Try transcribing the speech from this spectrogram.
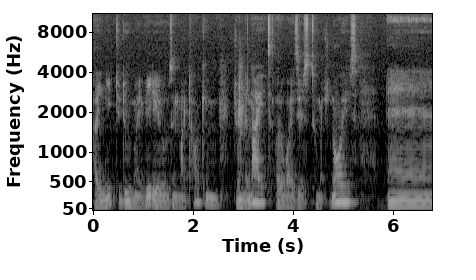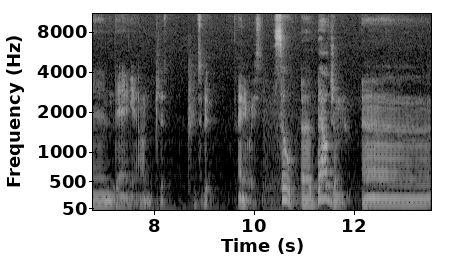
I need to do my videos and my talking during the night. Otherwise, there's too much noise. And then yeah, I'm just. It's a bit. Anyways, so uh, Belgium. Uh,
